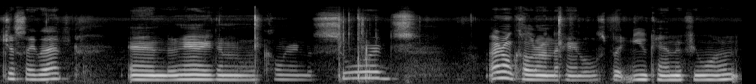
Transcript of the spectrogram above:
Just like that. And now you can color in the swords. I don't color on the handles, but you can if you want.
